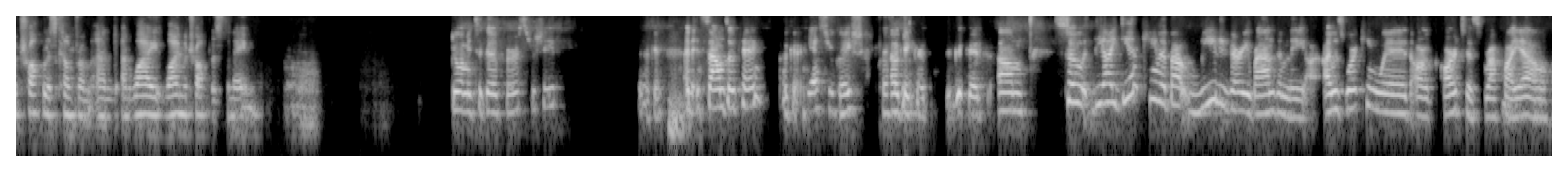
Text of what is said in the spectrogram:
Metropolis come from, and and why why Metropolis the name? Do you want me to go first, Rashid? Okay. And it sounds okay? Okay. Yes, you're great. Perfect. Okay, good. Good, good. Um, so the idea came about really very randomly. I was working with our artist, Raphael,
